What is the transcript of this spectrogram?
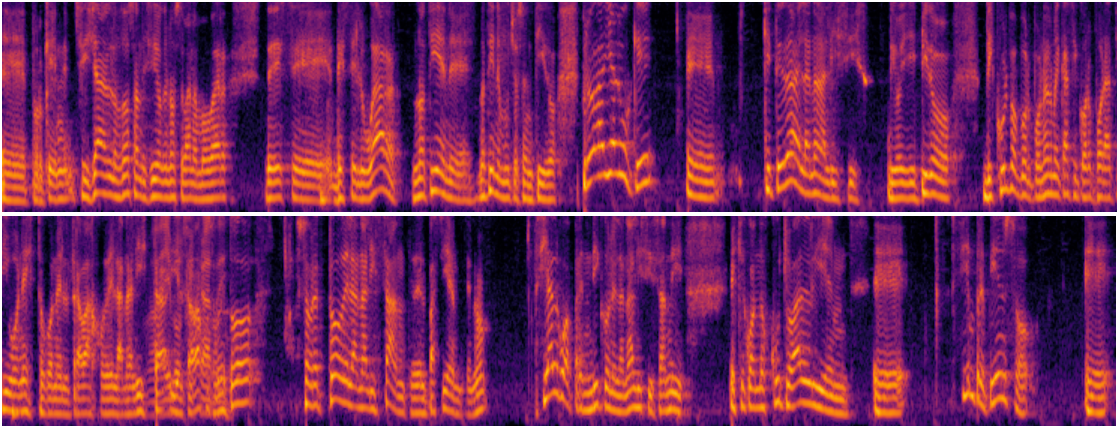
eh, porque si ya los dos han decidido que no se van a mover de ese, de ese lugar, no tiene, no tiene mucho sentido. Pero hay algo que, eh, que te da el análisis. Digo, y pido disculpa por ponerme casi corporativo en esto con el trabajo del analista y el trabajo, sobre todo, sobre todo del analizante, del paciente, ¿no? Si algo aprendí con el análisis, Andy, es que cuando escucho a alguien, eh, siempre pienso eh,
